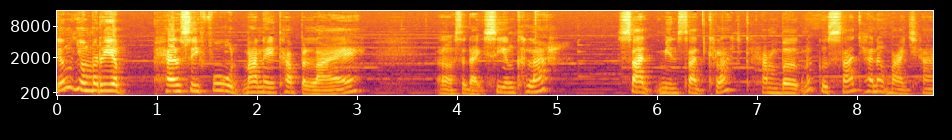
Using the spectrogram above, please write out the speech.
ចឹងខ្ញុំរៀប healthy food បានន័យថាបន្លែសណ្តែកសៀងខ្លះសាច់មានសាច់ខ្លះ hamburger នោះគឺសាច់ហើយនឹងបាយឆា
